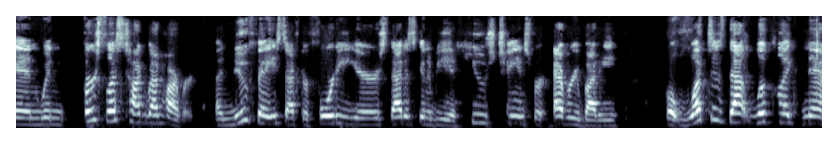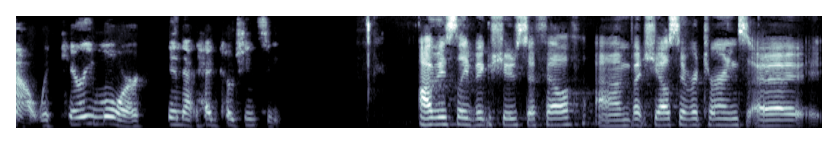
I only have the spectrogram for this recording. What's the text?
And when first, let's talk about Harvard. A new face after 40 years, that is going to be a huge change for everybody. But what does that look like now with Carrie Moore in that head coaching seat? Obviously, big shoes to fill, um, but she also returns a,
